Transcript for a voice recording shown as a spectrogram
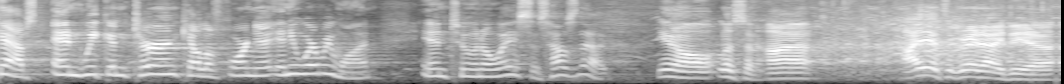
caps, and we can turn California anywhere we want into an oasis. How's that? You know, listen, I, I think it's a great idea.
